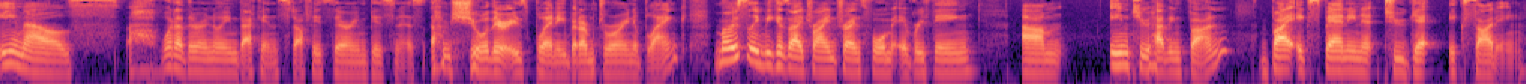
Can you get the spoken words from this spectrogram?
emails, oh, what other annoying back end stuff is there in business? I'm sure there is plenty, but I'm drawing a blank. Mostly because I try and transform everything um, into having fun by expanding it to get exciting,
